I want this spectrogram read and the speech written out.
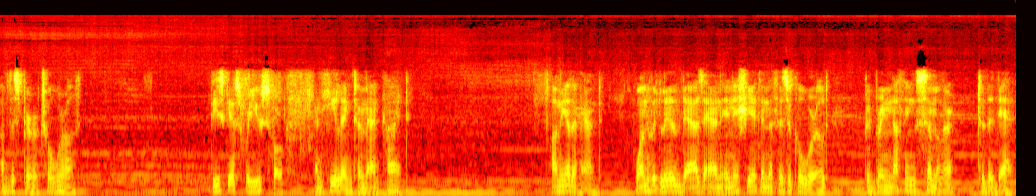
of the spiritual world. These gifts were useful and healing to mankind. On the other hand, one who had lived as an initiate in the physical world could bring nothing similar to the dead.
